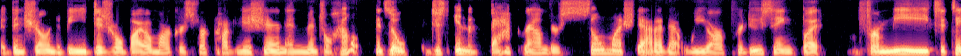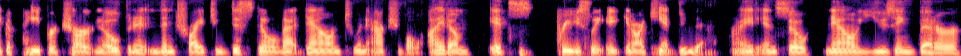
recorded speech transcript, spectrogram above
have been shown to be digital biomarkers for cognition and mental health. And so just in the background, there's so much data that we are producing, but for me to take a paper chart and open it and then try to distill that down to an actionable item, it's previously it, you know i can't do that right? And so now using better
